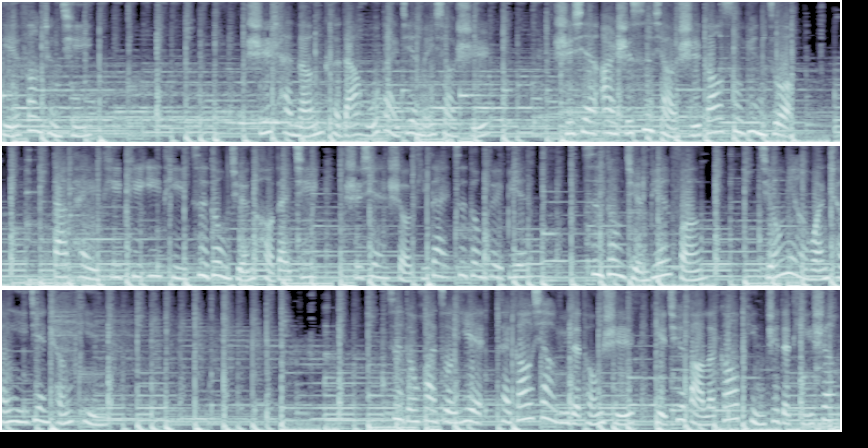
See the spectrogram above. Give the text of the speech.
叠放整齐。时产能可达五百件每小时，实现二十四小时高速运作。搭配 TPET 自动卷口袋机，实现手提袋自动对边、自动卷边缝，九秒完成一件成品。自动化作业在高效率的同时，也确保了高品质的提升。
